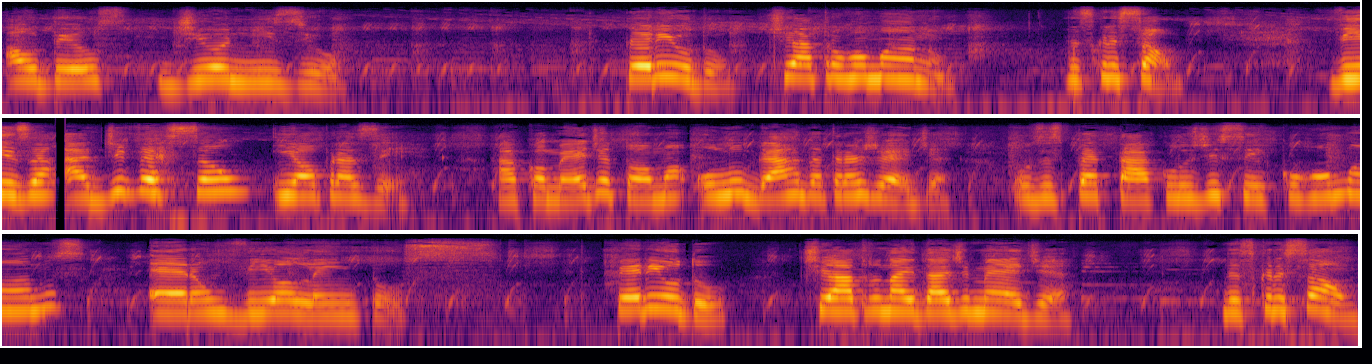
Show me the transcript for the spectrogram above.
ao deus Dionísio. Período: Teatro romano. Descrição: Visa a diversão e ao prazer. A comédia toma o lugar da tragédia. Os espetáculos de circo romanos eram violentos. Período: Teatro na Idade Média. Descrição:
